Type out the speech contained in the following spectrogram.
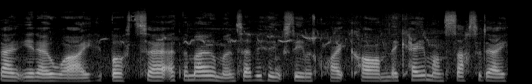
then you know why. But uh, at the moment, everything seems quite calm. They came on Saturday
